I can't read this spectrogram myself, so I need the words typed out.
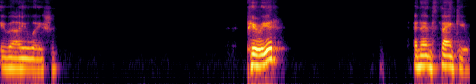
evaluation. Period. And then thank you.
